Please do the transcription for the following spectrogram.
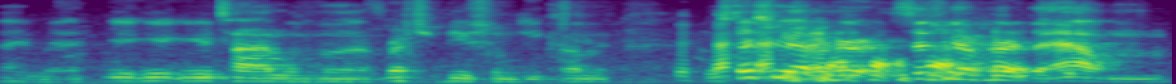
Hey man, your, your time of uh, retribution will be coming. Well, since you haven't heard, since you haven't heard the album,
